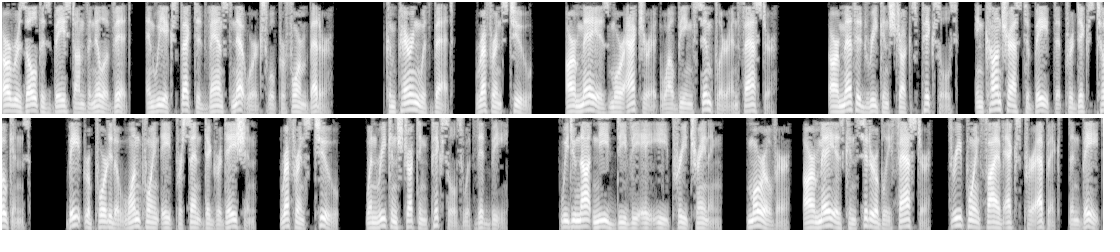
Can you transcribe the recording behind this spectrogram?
Our result is based on vanilla VIT, and we expect advanced networks will perform better. Comparing with BEiT, reference 2, our MAE is more accurate while being simpler and faster. Our method reconstructs pixels, in contrast to BEiT that predicts tokens. BEiT reported a 1.8% degradation, reference 2, when reconstructing pixels with VIT-B. We do not need DVAE pre training. Moreover, our MAE is considerably faster, 3.5x per epoch, than BEiT,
